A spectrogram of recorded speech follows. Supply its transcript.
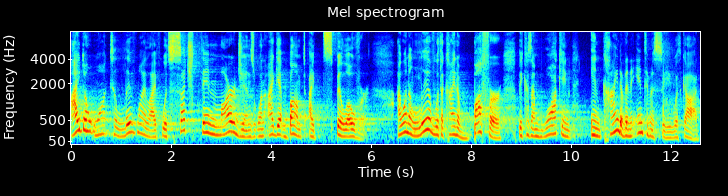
I don't want to live my life with such thin margins when I get bumped, I spill over. I want to live with a kind of buffer because I'm walking in kind of an intimacy with God.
